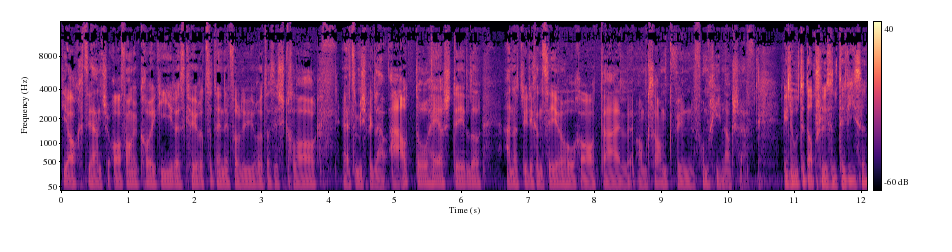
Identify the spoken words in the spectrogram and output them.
Die Aktien haben schon angefangen zu korrigieren, es gehören zu den Verlierern, das ist klar. Äh, zum Beispiel auch Autohersteller haben natürlich einen sehr hohen Anteil am Gesamtgewinn vom China-Geschäft. Wie lautet abschließend die Devise?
